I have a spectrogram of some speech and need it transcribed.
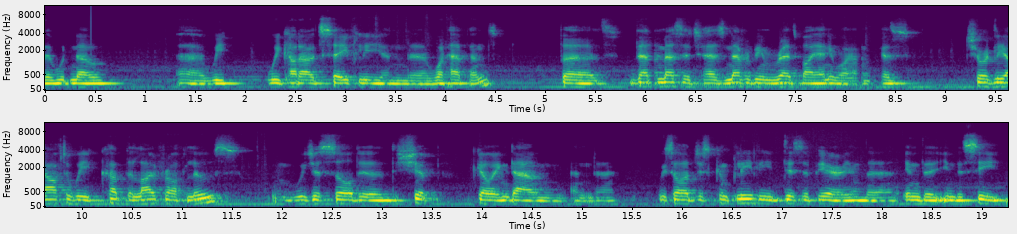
they would know uh, we we got out safely and uh, what happened. But that message has never been read by anyone because shortly after we cut the life raft loose, we just saw the, the ship going down and we saw it just completely disappear in the in the in the sea.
